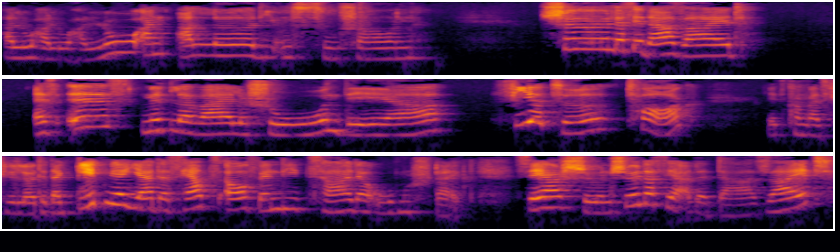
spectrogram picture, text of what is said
Hallo, hallo, hallo an alle, die uns zuschauen. Schön, dass ihr da seid. Es ist mittlerweile schon der vierte Talk. Jetzt kommen ganz viele Leute. Da geht mir ja das Herz auf, wenn die Zahl da oben steigt. Sehr schön. Schön, dass ihr alle da seid.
